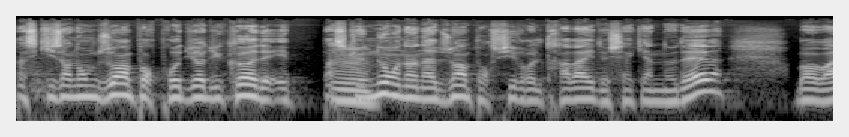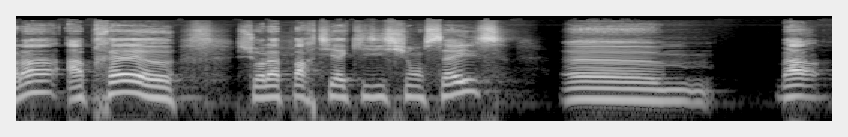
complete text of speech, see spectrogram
parce qu'ils en ont besoin pour produire du code et parce que mm. nous, on en a besoin pour suivre le travail de chacun de nos devs. Bon, voilà. Après, sur la partie acquisition sales, bah,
